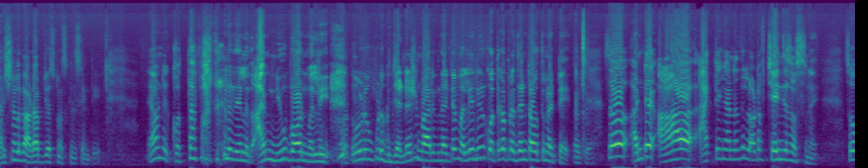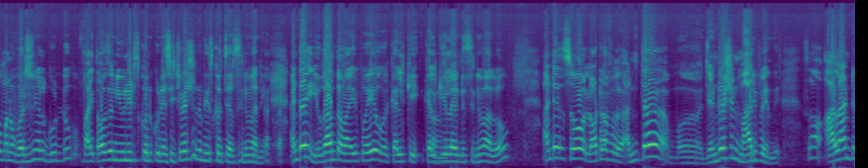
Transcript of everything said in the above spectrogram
అడిషనల్గా అడాప్ట్ చేసుకున్న స్కిల్స్ ఏంటి? ఏమండి కొత్త పాత అనేది ఏం లేదు. ఐఎమ్ న్యూ బాండ్ మళ్ళీ. ఇప్పుడు ఇప్పుడు జనరేషన్ మారిందంటే మళ్ళీ నేను కొత్తగా ప్రజెంట్ అవుతున్నట్టే. సో అంటే ఆ యాక్టింగ్ అనేది లాట్ ఆఫ్ చేంజెస్ వస్తున్నాయి. సో మనం ఒరిజినల్ గుడ్డు ఫైవ్ థౌజండ్ యూనిట్స్ కొనుక్కునే సిచ్యువేషన్కి తీసుకొచ్చారు సినిమాని. అంటే యుగాంతం అయిపోయి ఒక కల్కి కల్కి లాంటి సినిమాలో. అంటే సో లాట్ ఆఫ్ అంతా జనరేషన్ మారిపోయింది. సో అలాంటి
